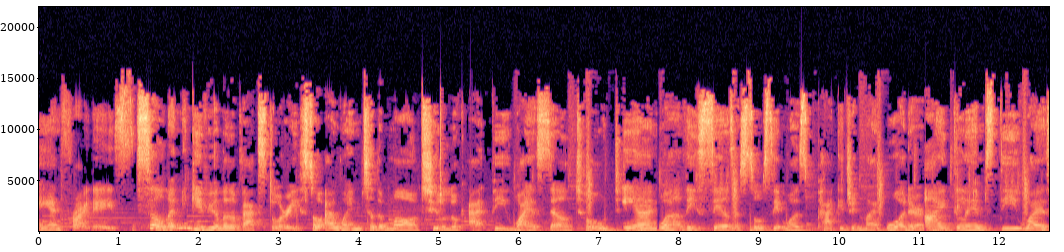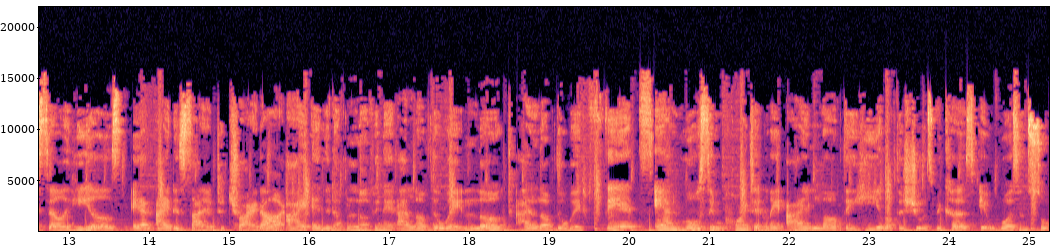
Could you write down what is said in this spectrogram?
and Fridays. So let me give you a little backstory. So I went to the mall to look at the YSL tote and while the sales associate was packaging my order I glimpsed the YSL heels and I decided to try it on. I ended up loving it. I love the way it looked, I love the way it fits and most importantly I love the heel of the shoes because it wasn't so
